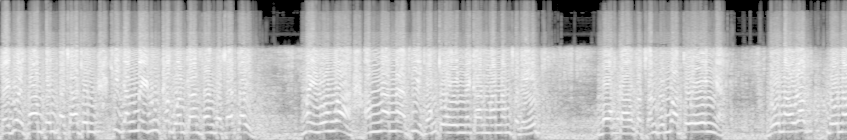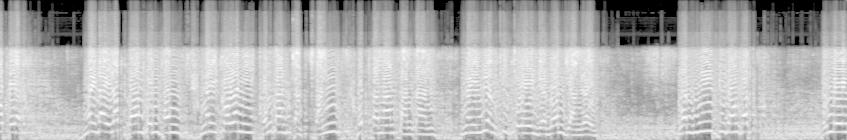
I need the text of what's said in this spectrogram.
แต่ด้วยความเป็นประชาชนที่ยังไม่รู้ขบวนการทางประชาธิปไตยไม่รู้ว่าอำนาจหน้าที่ของตัวเองในการมานำเสนอบอกกล่าวกับสังคมว่าตัวเองเนี่ยโดนเอารักโดนเอาเปรียบไม่ได้รับความเป็นธรรมในกรณีของการจัดสรรงบประมาณต่างๆ ในเรื่องที่ตัวเองเดือดร้อนอย่างไร วันนี้พี่น้องครับ ผมเอง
